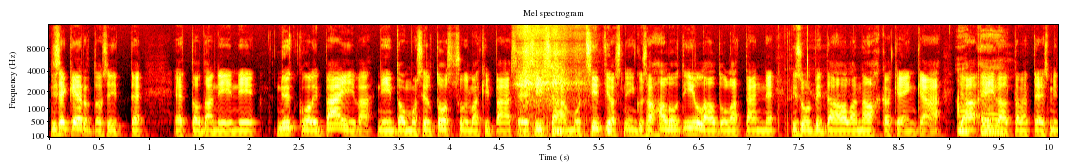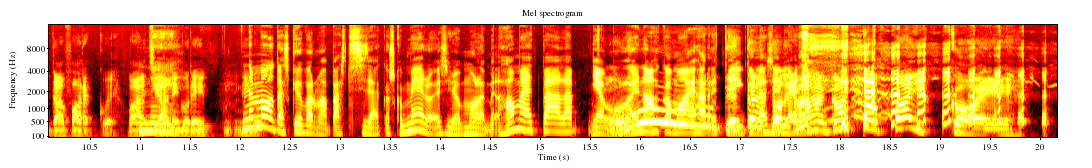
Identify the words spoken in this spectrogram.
niin se kertoi sitten, että tota, niin, niin, nyt kun oli päivä, niin tuommoisilla tossuillakin pääsee sisään, mutta sitten jos niin sä haluat illalla tulla tänne, niin sulla pitää olla nahkakenkää ja Okei. ei välttämättä edes mitään farkkuja, vaan niin. siellä Niin. niinku riip, niinku, No me oltais kyllä varmaan päästy sisään, koska meillä oli silloin molemmilla hameet päällä ja mulla oli nahkamaiharit, niin kyllä tytöt oli silleen. vähän katsoa paikkoi.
